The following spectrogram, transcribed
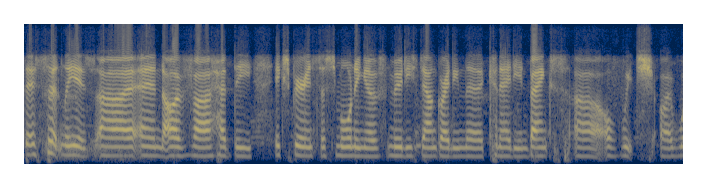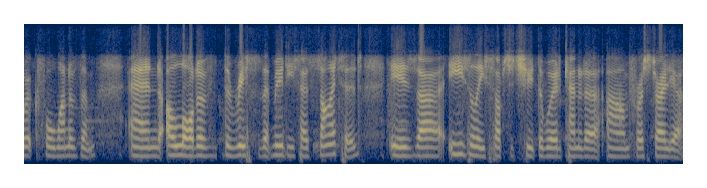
There certainly is, uh, and I've uh, had the experience this morning of Moody's downgrading the Canadian banks, uh, of which I work for one of them, and a lot of the risks that Moody's has cited is uh, easily substitute the word Canada um, for Australia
